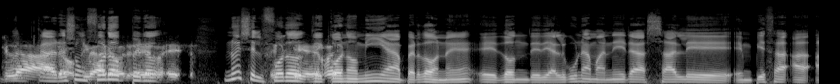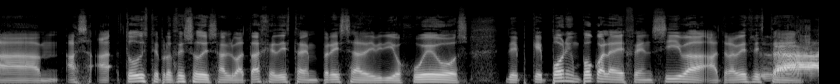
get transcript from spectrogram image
Claro, es un foro, pero no es el foro de economía, perdón, eh, donde de alguna manera sale, empieza a, todo este proceso de salvataje de esta empresa de videojuegos, de que pone un poco a la defensiva a través de esta...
